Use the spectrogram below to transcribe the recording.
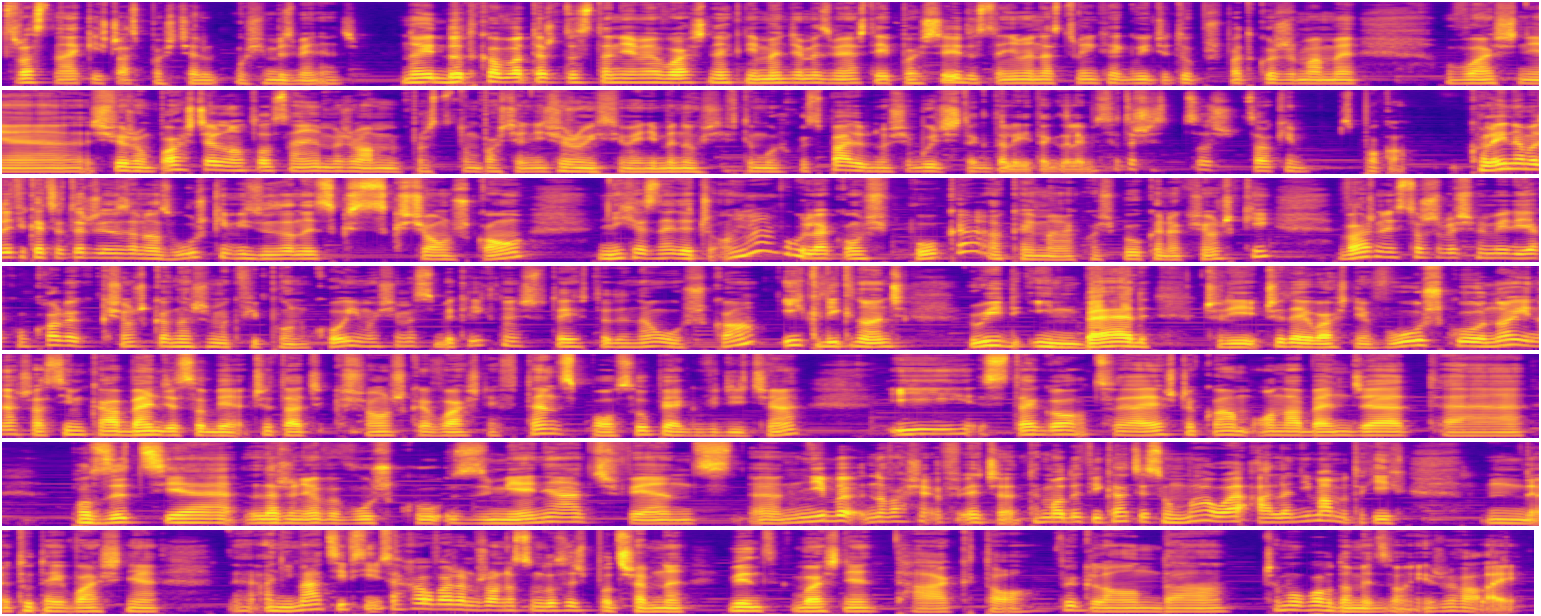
raz na jakiś czas pościel musimy zmieniać. No i dodatkowo też dostaniemy właśnie, jak nie będziemy zmieniać tej pościeli, dostaniemy nastroik, jak widzicie tu w przypadku, że mamy właśnie świeżą pościel, no to dostaniemy, że mamy po prostu tą pościel nieświeżą i nie będą chcieli w tym łóżku spać, będą się budzić i tak dalej, i tak dalej, więc to też jest coś całkiem spoko. Kolejna modyfikacja też związana z łóżkiem i związana z, z książką. Niech ja znajdę, czy oni mają w ogóle jakąś półkę? Okej, okay, mają jakąś półkę na książki. Ważne jest to, żebyśmy mieli jakąkolwiek książkę w naszym ekwipunku i musimy sobie kliknąć tutaj wtedy na łóżko i kliknąć Read in Bed, czyli czytaj właśnie w łóżku, no i nasza simka będzie sobie czytać książkę właśnie w ten sposób, jak widzicie. I z tego, co ja jeszcze kłam, ona będzie te pozycje leżeniowe w łóżku zmieniać, więc e, niby, no właśnie, wiecie, te modyfikacje są małe, ale nie mamy takich mm, tutaj właśnie e, animacji w Simsach, a uważam, że one są dosyć potrzebne, więc właśnie tak to wygląda. Czemu Bob do mnie dzwonisz?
